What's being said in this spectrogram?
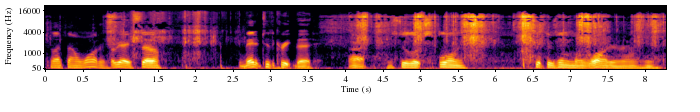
until I found water. Okay, so we made it to the creek bed. All right, let's do a little exploring. See if there's any more water around here.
